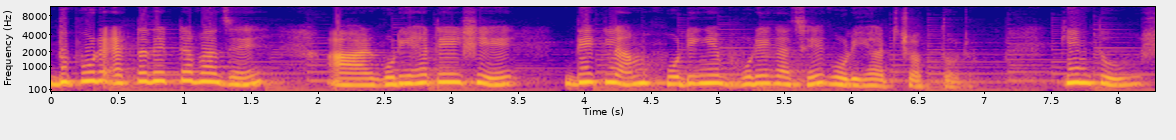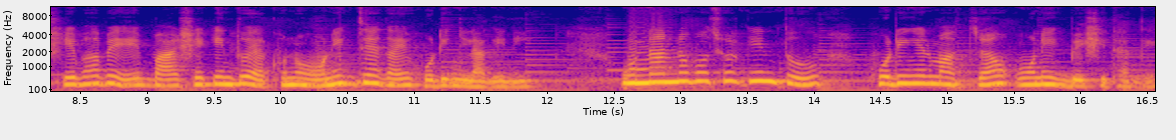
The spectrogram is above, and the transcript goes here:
দুপুর একটা দেড়টা বাজে আর গড়িয়াহাটে এসে দেখলাম হোর্ডিংয়ে ভরে গেছে গড়িয়াহাট চত্বর। কিন্তু সেভাবে বাসে কিন্তু এখনও অনেক জায়গায় হোর্ডিং লাগেনি। অন্যান্য বছর কিন্তু হোর্ডিংয়ের মাত্রা অনেক বেশি থাকে।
